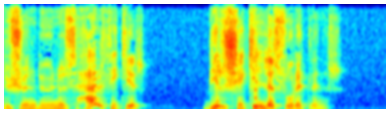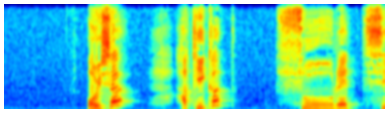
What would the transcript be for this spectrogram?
düşündüğünüz her fikir bir şekille suretlenir. Oysa hakikat suretsizdir.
